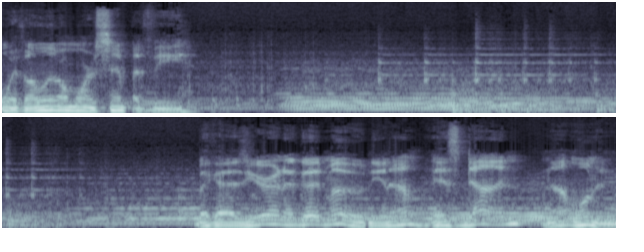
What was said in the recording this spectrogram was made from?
With a little more sympathy. Because you're in a good mood, you know? It's done, not one and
